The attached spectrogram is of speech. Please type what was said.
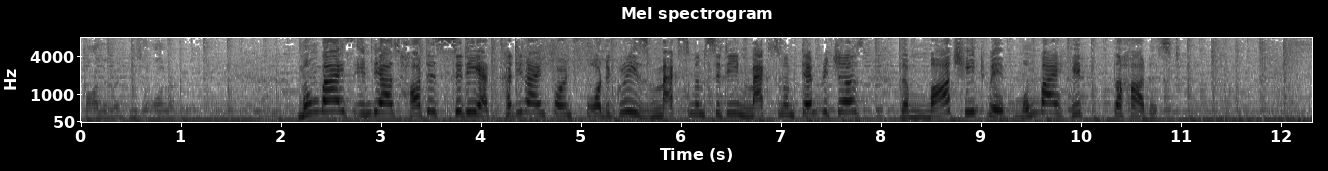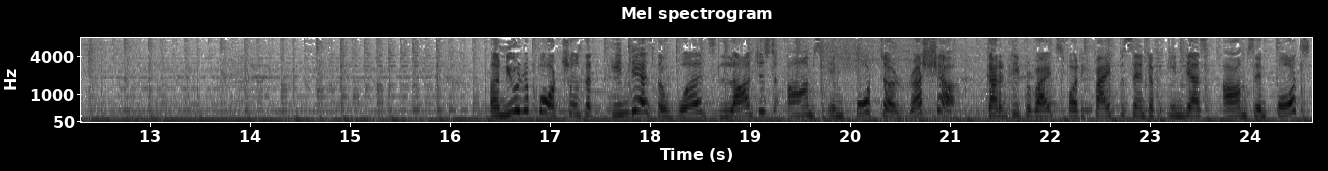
Parliament is all under. Mumbai is India's hottest city at 39.4 degrees, maximum city, maximum temperatures. The March heat wave, Mumbai hit the hardest. A new report shows that India is the world's largest arms importer. Russia currently provides 45% of India's arms imports.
